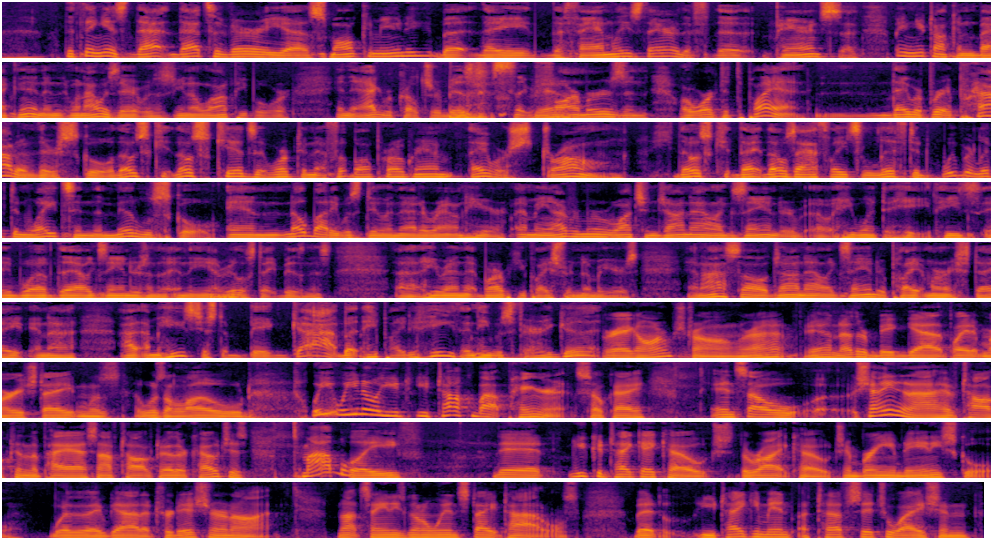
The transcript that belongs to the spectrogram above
The thing is that that's a very uh, small community, but they the families there, the the parents. Uh, I mean, you're talking back then, and when I was there, it was you know a lot of people were in the agriculture business. they were Yeah. farmers and or worked at the plant. They were very proud of their school. Those ki- those kids that worked in that football program, they were strong those those athletes lifted. We were lifting weights in the middle school, and nobody was doing that around here. I mean, I remember watching John Alexander. Uh, he went to Heath. He's one of the Alexanders in the in the uh, real estate business. Uh, he ran that barbecue place for a number of years, and I saw John Alexander play at Murray State, and I, I, I mean, he's just a big guy, but he played at Heath, and he was very good. Greg Armstrong, right? Yeah, another big guy that played at Murray State and was was a load. Well, you, well, you know, you you talk about parents, okay? And so uh, Shane and I have talked in the past, and I've talked to other coaches. It's my belief that you could take a coach, the right coach, and bring him to any school, whether they've got a tradition or not. I'm not saying he's going to win state titles, but you take him in a tough situation.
